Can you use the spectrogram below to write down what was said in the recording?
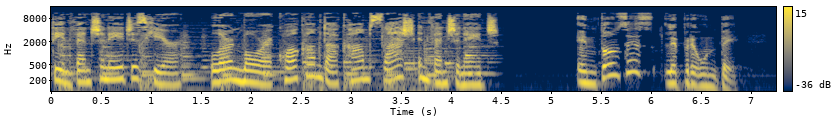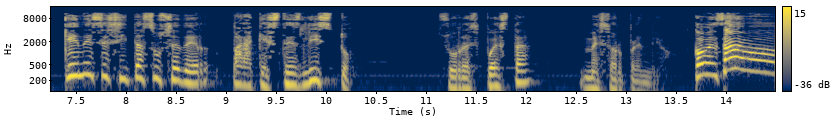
The invention age is here. Learn more at qualcomm.com slash invention age. Entonces le pregunté, ¿qué necesita suceder para que estés listo? Su respuesta me sorprendió. ¡Comenzamos!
